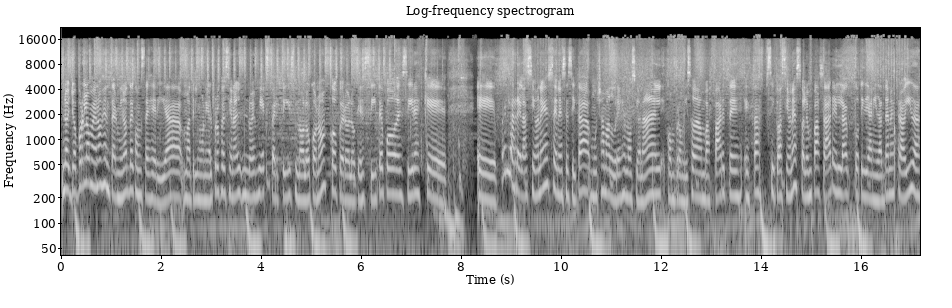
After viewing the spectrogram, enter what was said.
no, yo por lo menos en términos de consejería matrimonial profesional no es mi expertise, no lo conozco, pero lo que sí te puedo decir es que eh, pues las relaciones se necesita mucha madurez emocional, compromiso de ambas partes. Estas situaciones suelen pasar en la cotidianidad de nuestra vida,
